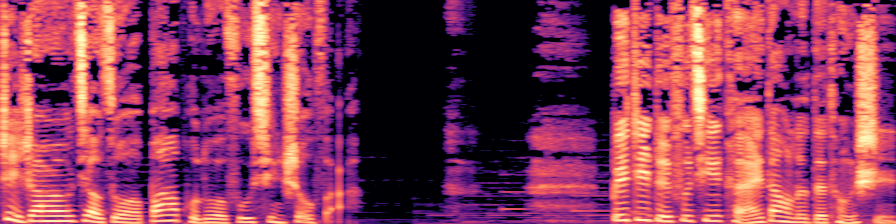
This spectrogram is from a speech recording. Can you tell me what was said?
这招叫做巴甫洛夫驯兽法。被这对夫妻可爱到了的同时，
